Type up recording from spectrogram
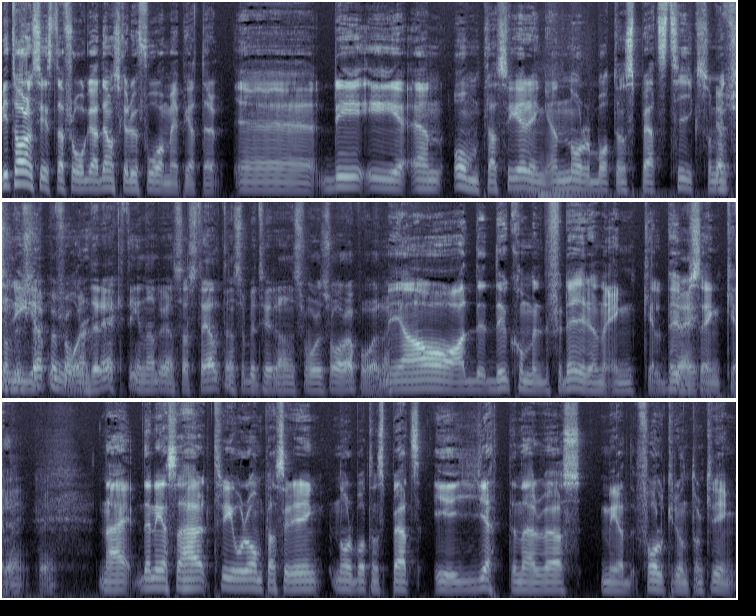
Vi tar en sista fråga, den ska du få av mig Peter. Eh, det är en omplacering, en Norrbottens spetstik som är Eftersom du tre släpper år. frågan direkt innan du ens har ställt den så betyder den svår att svara på eller? Ja, du kommer, för dig är den enkel, busenkel. Okej, okej. Nej, den är så här, tre år omplacering, Norrbottens spets, är jättenervös med folk runt omkring.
